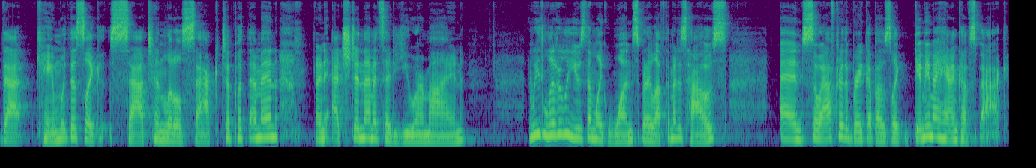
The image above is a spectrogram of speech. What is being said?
that came with this like satin little sack to put them in. And etched in them, it said, You are mine. And we literally used them like once, but I left them at his house. And so after the breakup, I was like, give me my handcuffs back.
